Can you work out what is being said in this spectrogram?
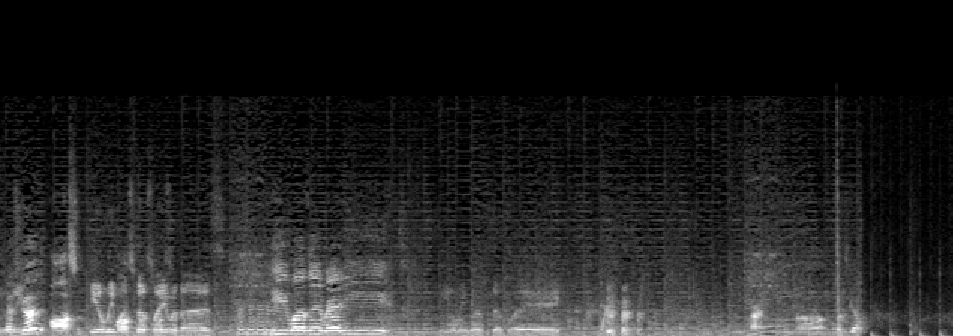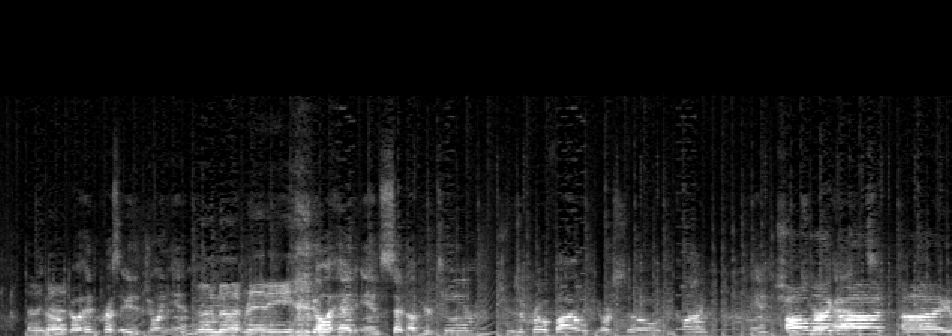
He That's only- good? Awesome. He only wants Awesome, to play awesome. with us. He wasn't ready. He only wants to play. Alright, uh, let's go. I'm So not. go ahead and press A to join in. I'm not ready. You can go ahead and set up your team, choose a profile if you are so inclined, and choose Oh your my hat. god! I'm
